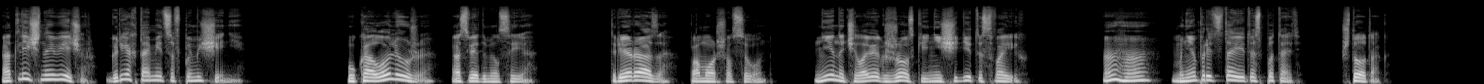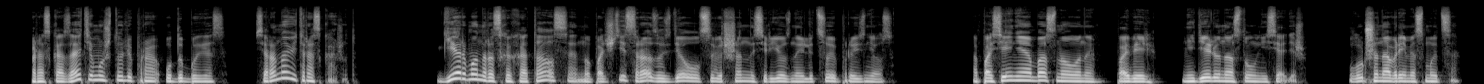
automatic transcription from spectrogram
«Отличный вечер, грех томиться в помещении». «Укололи уже?» — осведомился я. «Три раза», — поморщился он. Нина человек жесткий, не щадит и своих. Ага, мне предстоит испытать. Что так? Рассказать ему, что ли, про УДБС? Все равно ведь расскажут. Герман расхохотался, но почти сразу сделал совершенно серьезное лицо и произнес. «Опасения обоснованы, поверь, неделю на стул не сядешь. Лучше на время смыться».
